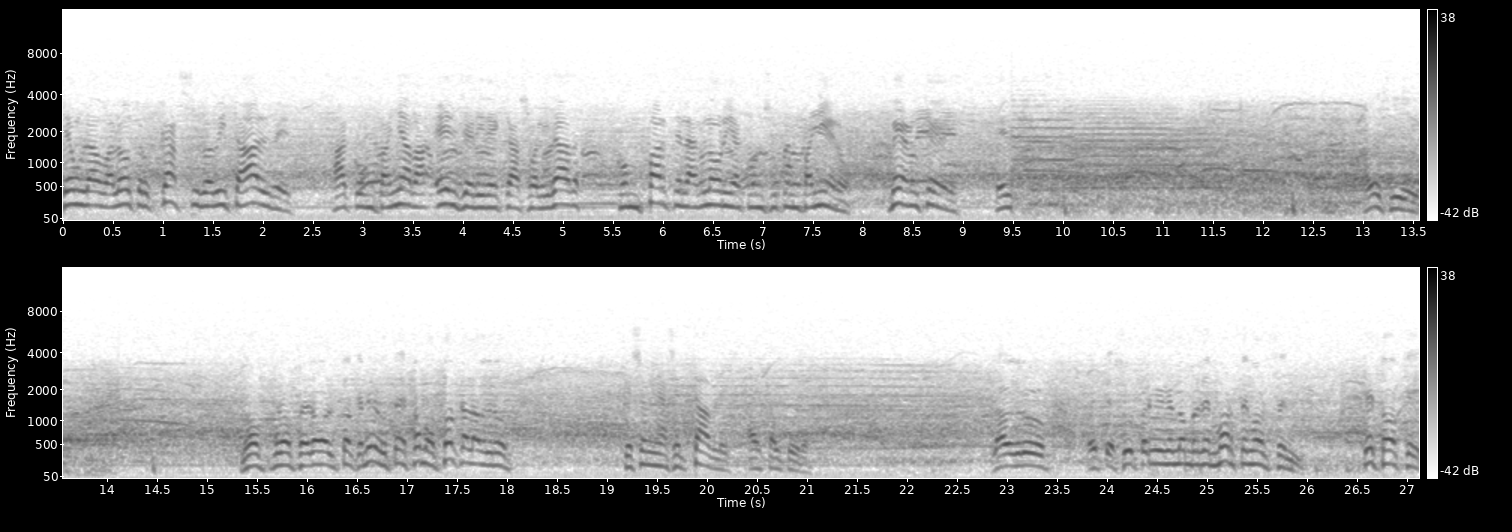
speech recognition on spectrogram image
de un lado al otro, casi lo evita Alves, acompañaba Elger y de casualidad comparte la gloria con su compañero. Vean ustedes. El... No prosperó el toque. Miren ustedes cómo toca la Laudrup. Que son inaceptables a esta altura. Laudrup, este super en el nombre de Morten Olsen. ¡Qué toque!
